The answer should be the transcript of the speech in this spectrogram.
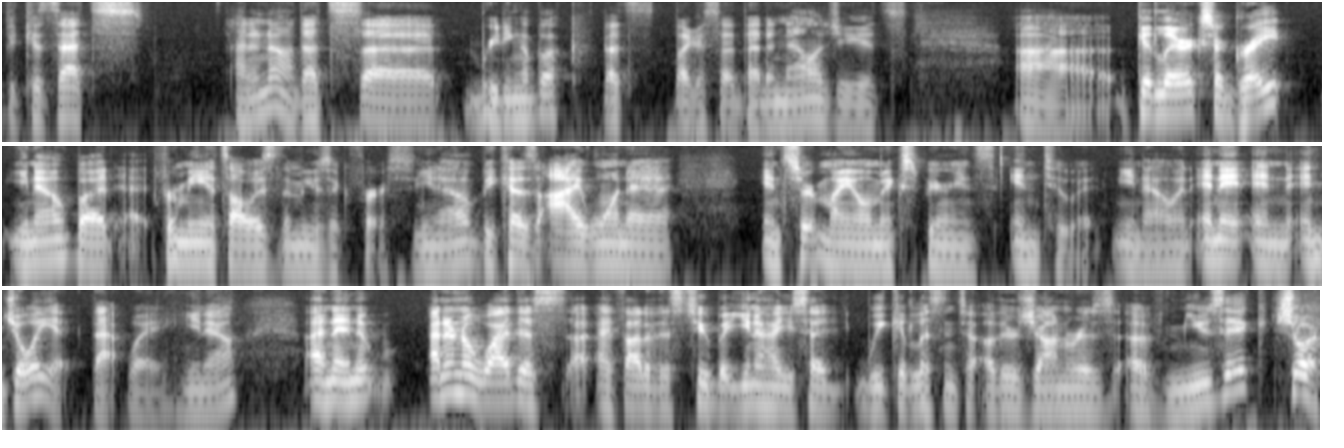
because that's I don't know, that's uh, reading a book. That's like I said, that analogy. It's uh, good lyrics are great, you know, but for me, it's always the music first, you know, because I want to insert my own experience into it, you know, and and it, and enjoy it that way, you know. And then it, I don't know why this I thought of this too, but you know how you said we could listen to other genres of music, Sure.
